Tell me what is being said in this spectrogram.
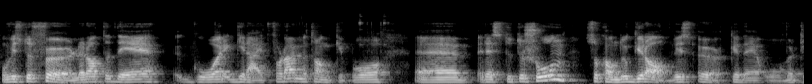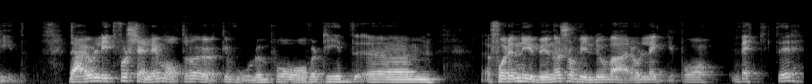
Og hvis du føler at det går greit for deg med tanke på eh, restitusjon, så kan du gradvis øke det over tid. Det er jo litt forskjellige måter å øke volum på over tid. Eh, for en nybegynner så vil det jo være å legge på vekter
